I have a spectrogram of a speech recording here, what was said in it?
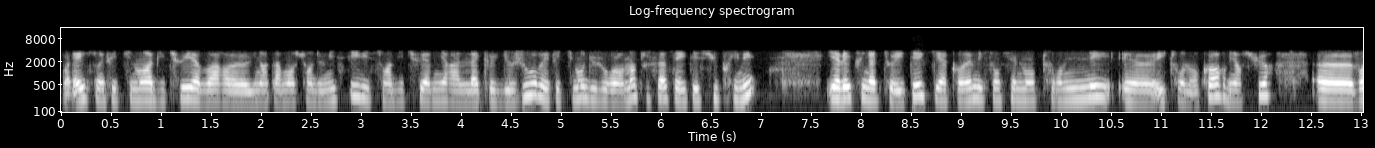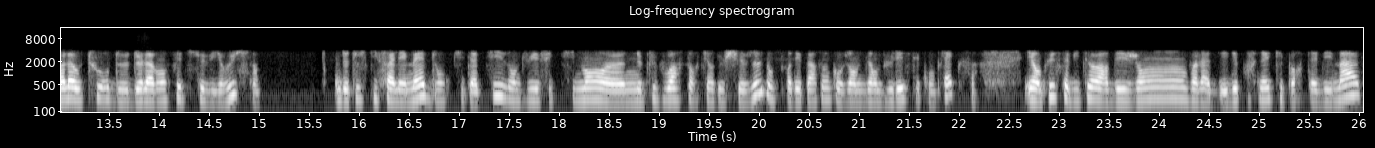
Voilà, ils sont effectivement habitués à avoir euh, une intervention à domicile, ils sont habitués à venir à l'accueil de jour, et effectivement du jour au lendemain, tout ça, ça a été supprimé. Et avec une actualité qui a quand même essentiellement tourné euh, et tourne encore, bien sûr, voilà, autour de, de l'avancée de ce virus de tout ce qu'il fallait mettre. Donc petit à petit, ils ont dû effectivement euh, ne plus pouvoir sortir de chez eux. Donc pour des personnes qui ont besoin de déambuler, c'est complexe. Et en plus, s'habituer à avoir des gens, voilà, des, des professionnels qui portaient des masques,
